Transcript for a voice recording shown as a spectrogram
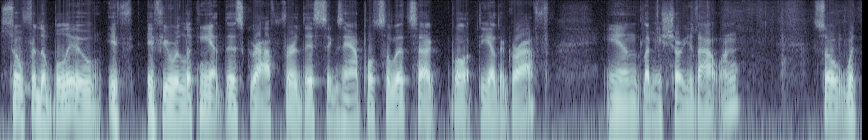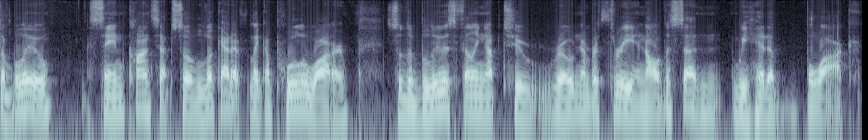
So for the blue if if you were looking at this graph for this example so let's uh, pull up the other graph and let me show you that one. So with the blue same concept. So look at it like a pool of water. So the blue is filling up to row number three and all of a sudden we hit a block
